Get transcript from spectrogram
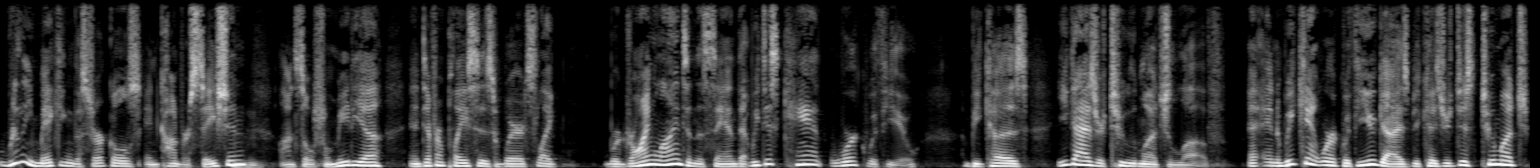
really making the circles in conversation mm-hmm. on social media and different places where it's like we're drawing lines in the sand that we just can't work with you because you guys are too much love. And, and we can't work with you guys because you're just too much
